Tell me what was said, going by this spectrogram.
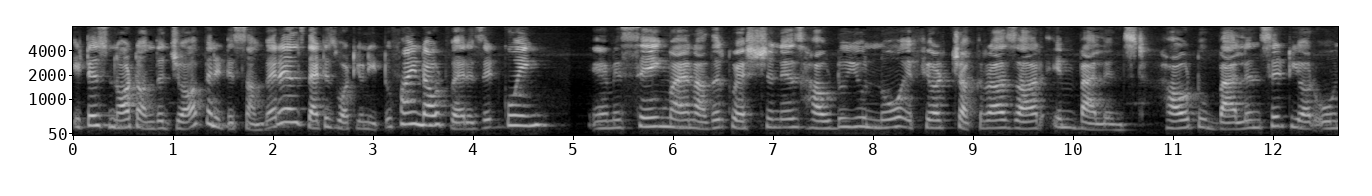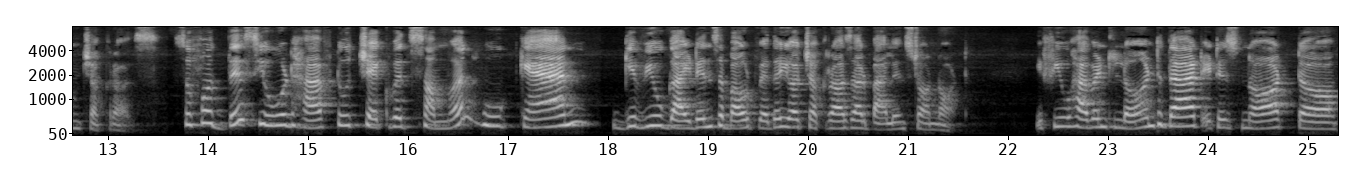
it is not on the job, then it is somewhere else. That is what you need to find out. Where is it going? M is saying my another question is how do you know if your chakras are imbalanced? How to balance it your own chakras? So, for this, you would have to check with someone who can give you guidance about whether your chakras are balanced or not. If you haven't learned that, it is not, uh,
